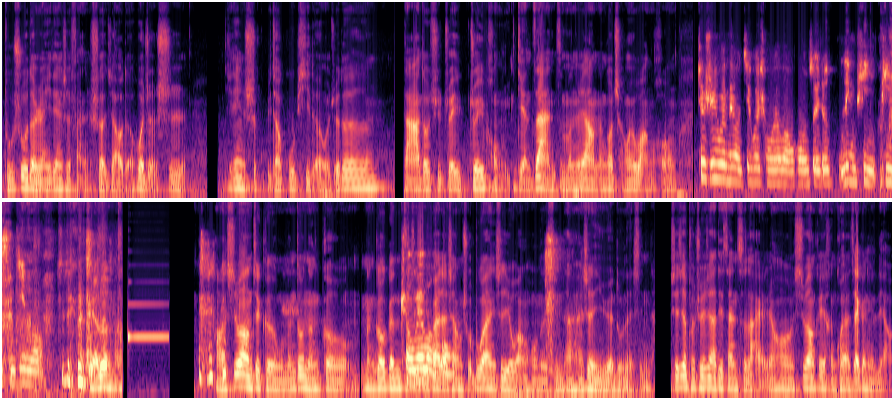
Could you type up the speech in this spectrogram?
读书的人一定是反社交的，或者是一定是比较孤僻的，我觉得。大家都去追追捧、点赞，怎么样能够成为网红？就是因为没有机会成为网红，所以就另辟辟蹊径喽。是这个结论吗？好，希望这个我们都能够能够跟自己愉快的相处，不管你是以网红的心态，还是以阅读的心态。谢谢 Patricia 第三次来，然后希望可以很快的再跟你聊。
